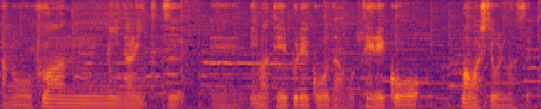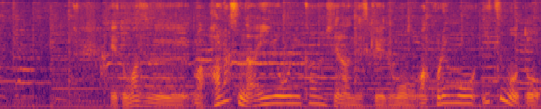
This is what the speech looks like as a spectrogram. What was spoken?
あの、不安になりつつ、えー、今、テープレコーダーを、テレコを回しております。えっ、ー、と、まず、まあ、話す内容に関してなんですけれども、まあ、これもいつもと、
